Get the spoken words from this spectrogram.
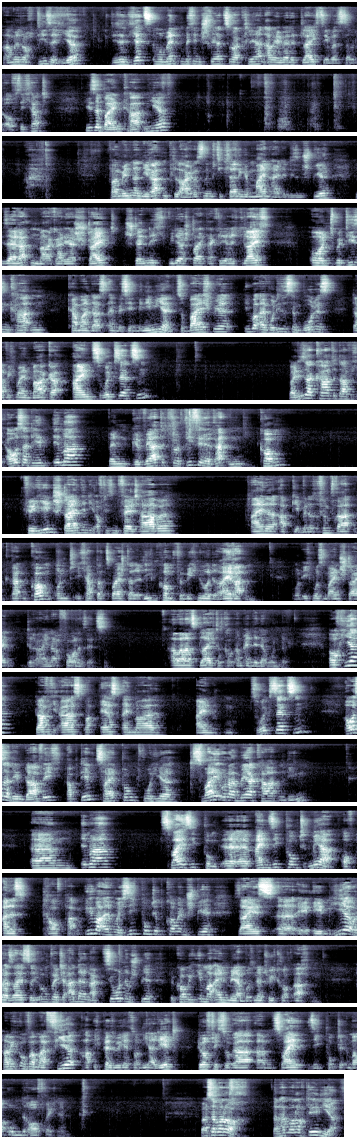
haben wir noch diese hier. Die sind jetzt im Moment ein bisschen schwer zu erklären, aber ihr werdet gleich sehen, was es damit auf sich hat. Diese beiden Karten hier vermindern die Rattenplage. Das ist nämlich die kleine Gemeinheit in diesem Spiel. Dieser Rattenmarker, der steigt ständig. Wie der steigt, erkläre ich gleich. Und mit diesen Karten kann man das ein bisschen minimieren. Zum Beispiel, überall wo dieses Symbol ist, darf ich meinen Marker 1 zurücksetzen. Bei dieser Karte darf ich außerdem immer, wenn gewertet wird, wie viele Ratten kommen, für jeden Stein, den ich auf diesem Feld habe, eine abgeben. Wenn also fünf Ratten kommen und ich habe da zwei Steine liegen, kommen für mich nur drei Ratten. Und ich muss meinen Stein drei nach vorne setzen. Aber das gleich, das kommt am Ende der Runde. Auch hier darf ich erst, erst einmal einen zurücksetzen Außerdem darf ich ab dem Zeitpunkt, wo hier zwei oder mehr Karten liegen, ähm, immer zwei Siegpunkt, äh, einen Siegpunkt mehr auf alles draufpacken. Überall, wo ich Siegpunkte bekomme im Spiel, sei es äh, eben hier oder sei es durch irgendwelche anderen Aktionen im Spiel, bekomme ich immer einen mehr. Muss ich natürlich darauf achten. Habe ich irgendwann mal vier, habe ich persönlich jetzt noch nie erlebt, dürfte ich sogar ähm, zwei Siegpunkte immer oben drauf rechnen. Was haben wir noch? Dann haben wir noch den hier.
